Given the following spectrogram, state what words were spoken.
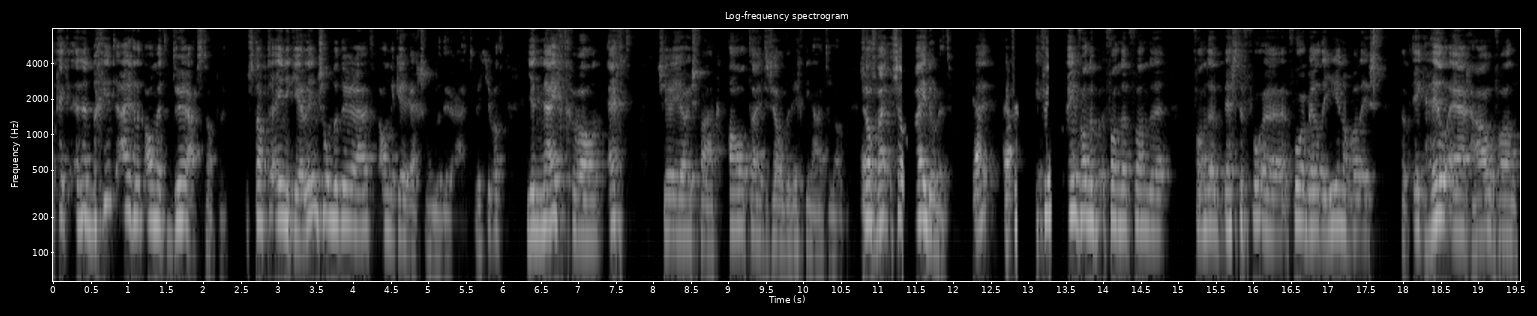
kijk, en het begint eigenlijk al met de deur uitstappen. Je stapt de ene keer links om de deur uit, de andere keer rechts om de deur uit. Weet je wat? Je neigt gewoon echt serieus vaak altijd dezelfde richting uit te lopen. Zelfs, wij, zelfs wij doen het. Ja, ja. Ik, vind, een van de, van de, van de, van de beste voor, uh, voorbeelden hier nog wel is dat ik heel erg hou van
